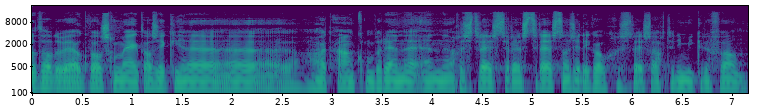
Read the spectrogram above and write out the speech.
dat hadden wij ook wel eens gemerkt. Als ik eh, hard aankom rennen en eh, gestrest, stress, stress... dan zit ik ook gestrest achter die microfoon.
